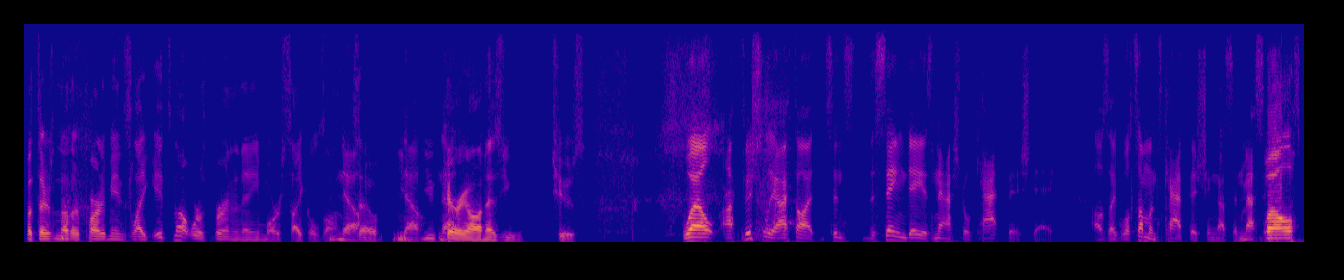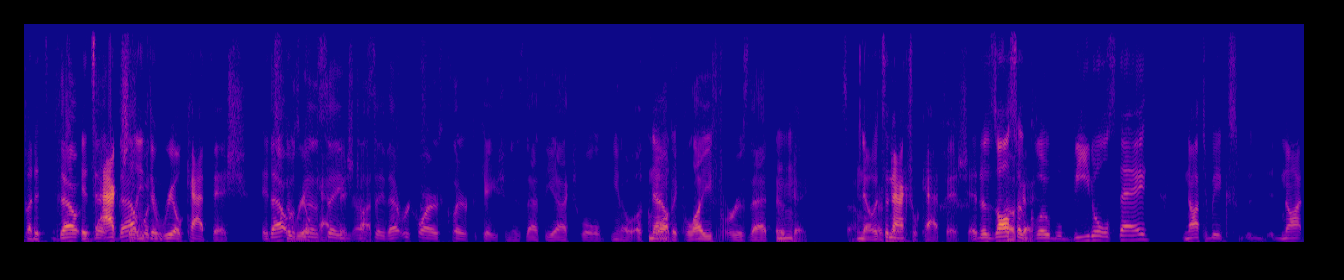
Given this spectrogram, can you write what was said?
but there's another part of me that's like, it's not worth burning any more cycles on. No, so you, no, you no. carry on as you choose. well officially. I thought since the same day is National Catfish Day, I was like, well, someone's catfishing us and messing Well, with us, but it's That it's that- that actually the real catfish. It's that the was real gonna say, catfish. I'll Todd. say that requires clarification. Is that the actual, you know, No. aquatic life, or is that Mhm. okay? So, No, it's okay. an actual catfish. It is also Okay. Global Beatles Day, not to be ex- not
